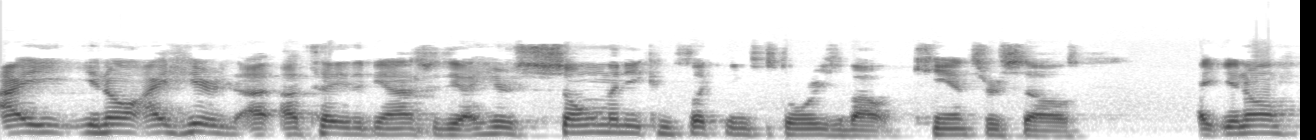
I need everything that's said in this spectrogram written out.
I, you know, I hear. I, will tell you to be honest with you, I hear so many conflicting stories about cancer cells. You know,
